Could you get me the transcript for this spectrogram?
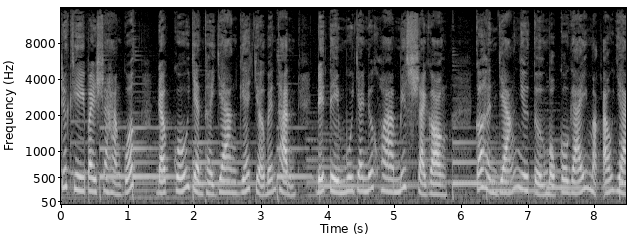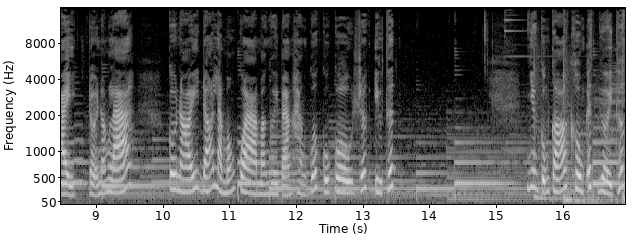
trước khi bay sang Hàn Quốc, đã cố dành thời gian ghé chợ Bến Thành để tìm mua chai nước hoa Miss Sài Gòn, có hình dáng như tượng một cô gái mặc áo dài, đội nón lá. Cô nói đó là món quà mà người bạn Hàn Quốc của cô rất yêu thích. Nhưng cũng có không ít người thất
